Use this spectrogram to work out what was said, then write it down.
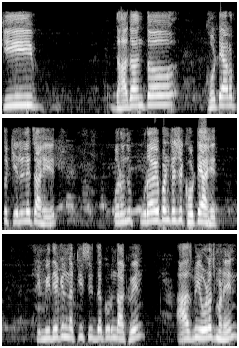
की दादांत खोटे आरोप तर केलेलेच आहेत परंतु पुरावे पण कसे खोटे आहेत हे मी देखील नक्कीच सिद्ध करून दाखवेन. आज मी एवढंच म्हणेन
